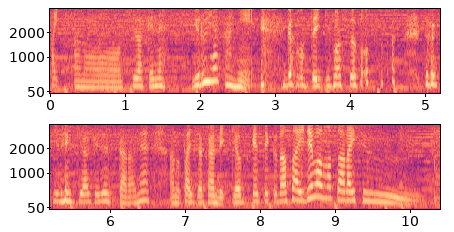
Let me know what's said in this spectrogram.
はいあのー、週明けね緩やかに 頑張っていきましょう。長期連休明けですからね。あの体調管理気をつけてください。ではまた来週。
